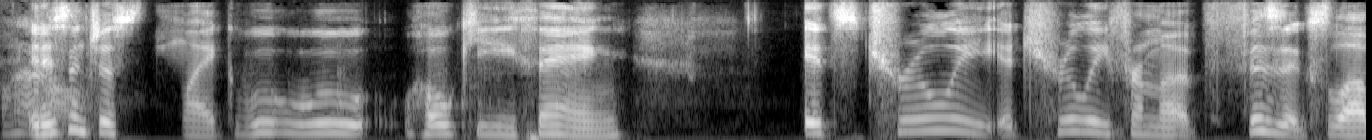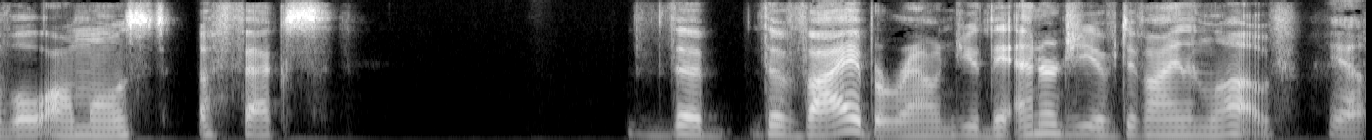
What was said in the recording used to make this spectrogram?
Wow. It isn't just like woo woo hokey thing. It's truly, it truly from a physics level almost affects the the vibe around you, the energy of divine love. Yeah.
